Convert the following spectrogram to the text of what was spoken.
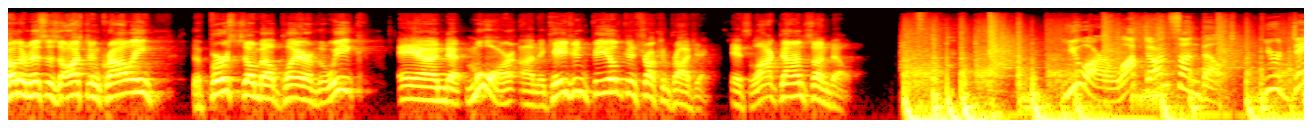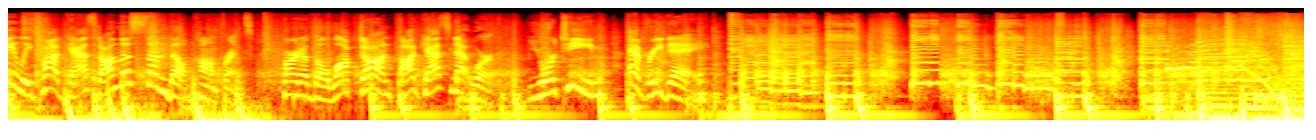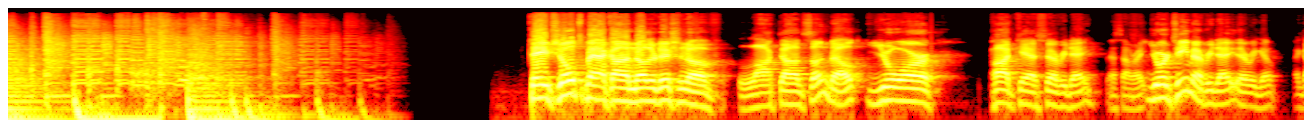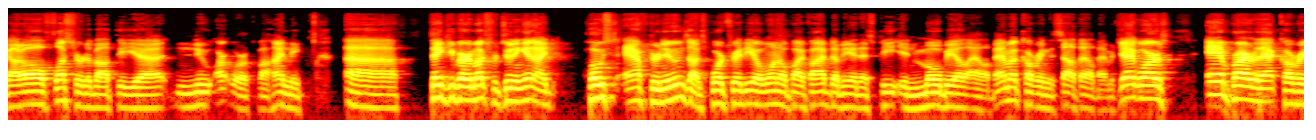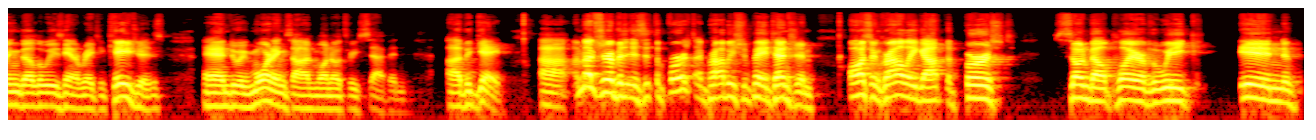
Southern Miss's Austin Crowley, the first Sunbelt Player of the Week, and more on the Cajun Field Construction Project. It's Locked On Sunbelt. You are Locked On Sunbelt, your daily podcast on the Sunbelt Conference, part of the Locked On Podcast Network. Your team every day. Dave Schultz back on another edition of Locked On Sunbelt, your podcast every day. That's not right. Your team every day. There we go. I got all flustered about the uh, new artwork behind me. Uh, thank you very much for tuning in. I host afternoons on Sports Radio 1055 WNSP in Mobile, Alabama, covering the South Alabama Jaguars. And prior to that, covering the Louisiana Raging Cajuns and doing mornings on 1037 uh, The Game. Uh, I'm not sure if it is it the first. I probably should pay attention Austin Crowley got the first Sunbelt Player of the Week in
